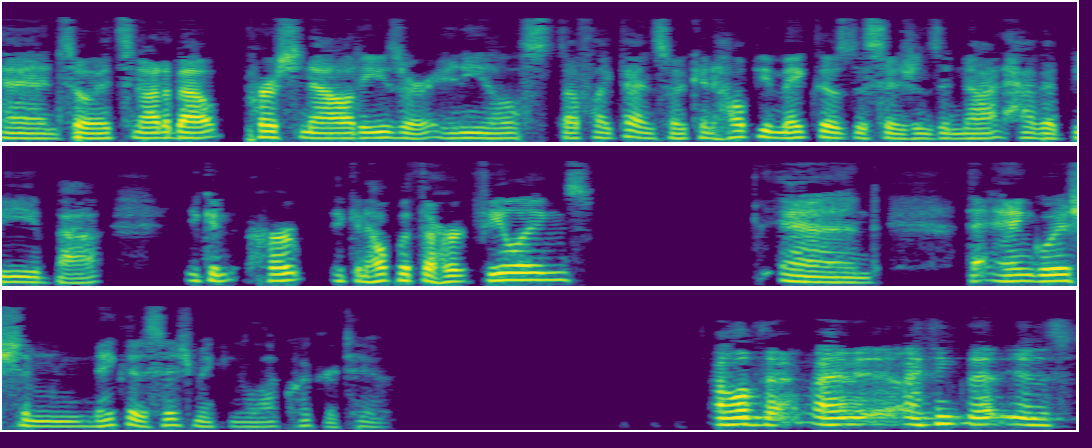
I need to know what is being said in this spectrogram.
And so it's not about personalities or any else stuff like that. And so it can help you make those decisions and not have it be about, it can hurt, it can help with the hurt feelings and the anguish and make the decision making a lot quicker too. I love that. I, I think that is,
